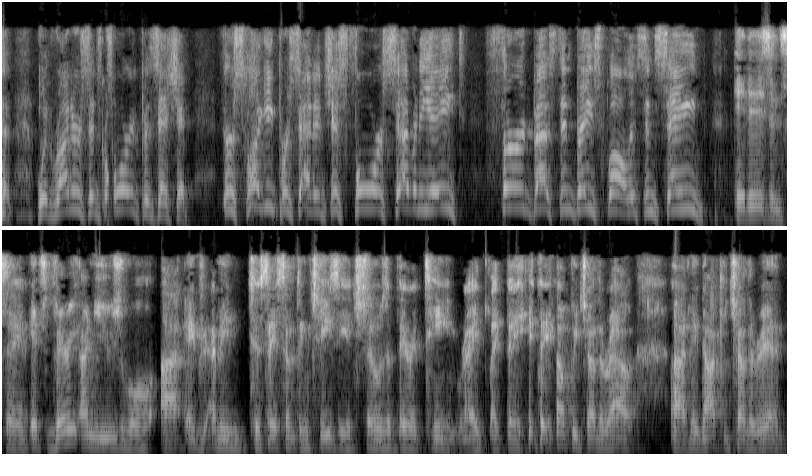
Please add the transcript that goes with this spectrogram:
with runners in scoring position. Their slugging percentage is 478, third best in baseball. It's insane. It is insane. It's very unusual. Uh, I mean, to say something cheesy, it shows that they're a team, right? Like they they help each other out. Uh, they knock each other in.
